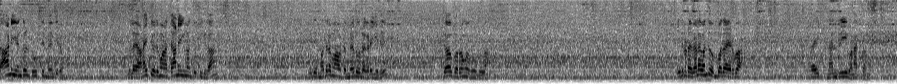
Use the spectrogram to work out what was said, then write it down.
தானியங்கள் தூத்து மேந்திரம் இதில் அனைத்து விதமான தானியங்களும் தூத்திக்கலாம். இது மதுரை மாவட்டம் மேலூரில் கிடைக்குது. தேவைப்படுறவங்க கூப்பிடலாம் இதனோட விலை வந்து ஒம்பதாயிரம் ரூபா ரைட் நன்றி வணக்கம்.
